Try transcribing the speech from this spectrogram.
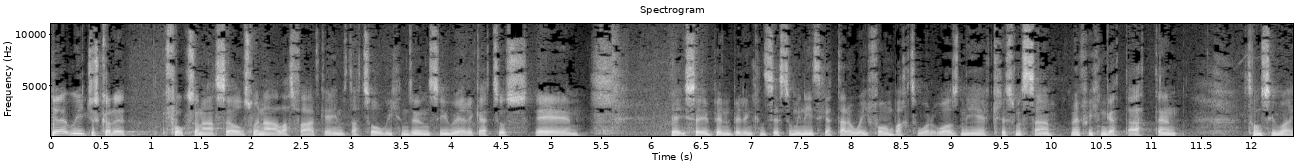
Yeah, we just got to focus on ourselves. Win our last five games. That's all we can do, and see where it gets us. Um, yeah, you say we've been a bit inconsistent. We need to get that away form back to what it was near Christmas time. And if we can get that, then I don't see why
